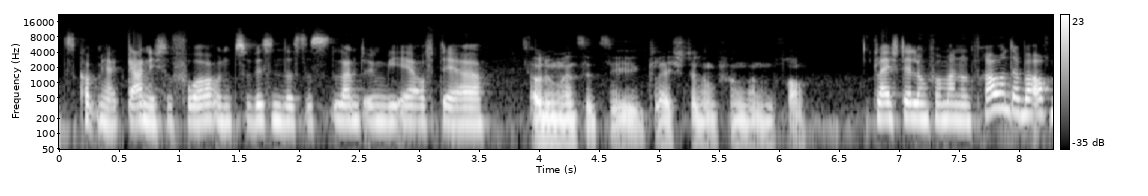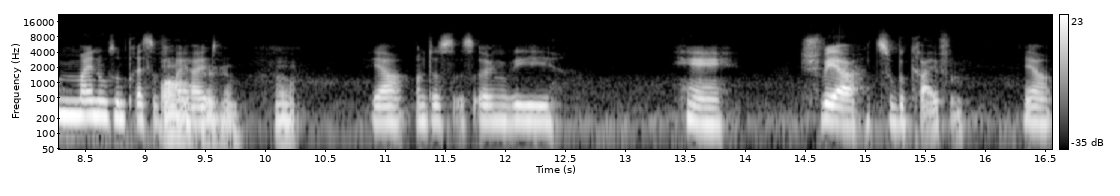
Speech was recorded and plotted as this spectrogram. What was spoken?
das kommt mir halt gar nicht so vor und zu wissen, dass das Land irgendwie eher auf der Aber du meinst jetzt die Gleichstellung von Mann und Frau. Gleichstellung von Mann und Frau und aber auch Meinungs- und Pressefreiheit. Oh, okay, okay. Ja. Ja, und das ist irgendwie hä, schwer zu begreifen. Ja.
